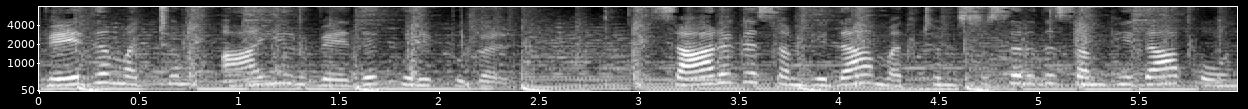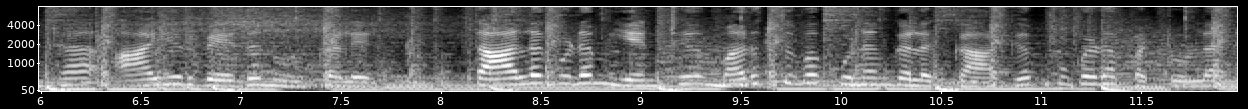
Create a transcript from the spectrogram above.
வேத மற்றும் ஆயுர்வேத குறிப்புகள். சாரக சம்ஹிதா மற்றும் சுசரத சம்ஹிதா போன்ற ஆயுர்வேத நூல்களில் தாளகுடம் என்று மருத்துவ குணங்களுக்காக புகழப்பட்டுள்ளன.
